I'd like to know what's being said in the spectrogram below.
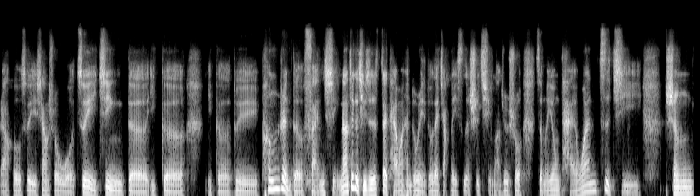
然后所以像说我最近的一个。一个对烹饪的反省，那这个其实，在台湾很多人也都在讲类似的事情嘛，就是说怎么用台湾自己生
